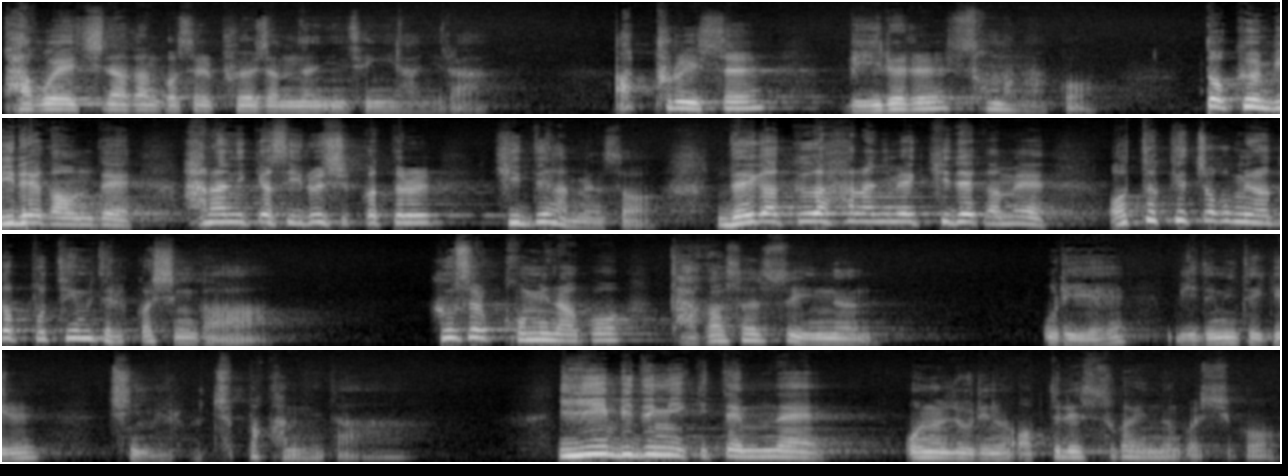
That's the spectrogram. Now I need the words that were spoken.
과거에 지나간 것을 부여잡는 인생이 아니라 앞으로 있을 미래를 소망하고 또 그 미래 가운데 하나님께서 이루실 것들을 기대하면서 내가 그 하나님의 기대감에 어떻게 조금이라도 보탬이 될 것인가 그것을 고민하고 다가설 수 있는 우리의 믿음이 되기를 주님 여러분 축복합니다. 이 믿음이 있기 때문에 오늘 우리는 엎드릴 수가 있는 것이고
